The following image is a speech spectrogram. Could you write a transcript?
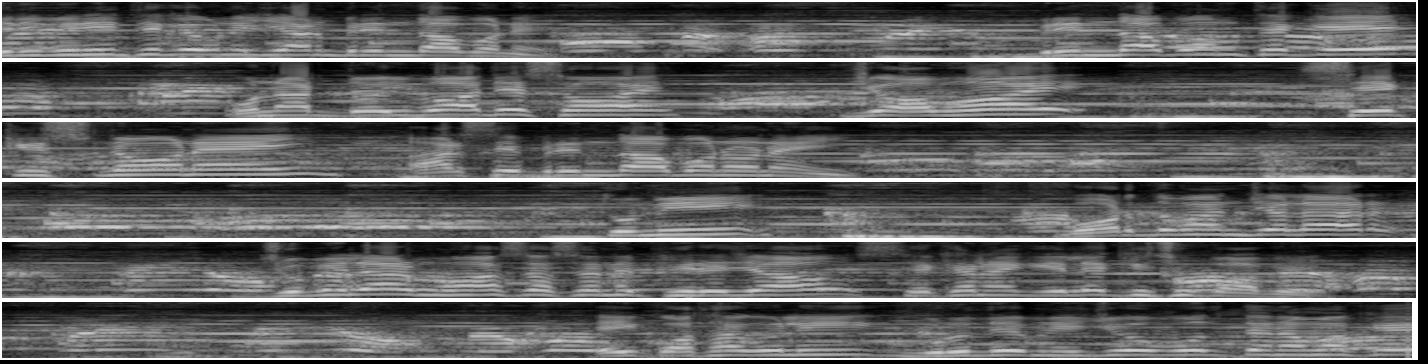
ত্রিবেণী থেকে উনি যান বৃন্দাবনে। বৃন্দাবন থেকে ওনার দৈবাদেশ হয় যে, অভয়, সে কৃষ্ণও নেই আর সে বৃন্দাবনও নেই। তুমি বর্ধমান জেলার জুবিলার মহাশাসনে ফিরে যাও, সেখানে গেলে কিছু পাবে। এই কথাগুলি গুরুদেব নিজেও বলতেন আমাকে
